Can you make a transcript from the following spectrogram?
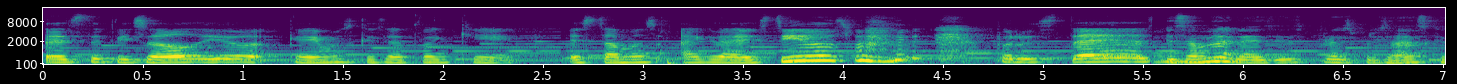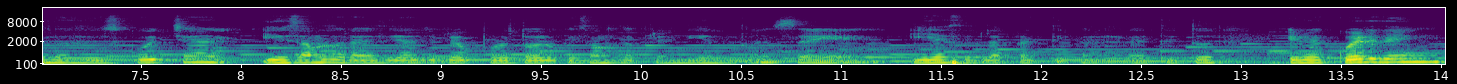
este episodio. Queremos que sepan que estamos agradecidos por, por ustedes. Estamos agradecidos por las personas que nos escuchan y estamos agradecidas, yo creo, por todo lo que estamos aprendiendo. Sí. Y esa es la práctica de la gratitud. Y recuerden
